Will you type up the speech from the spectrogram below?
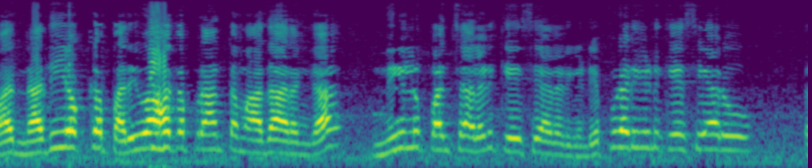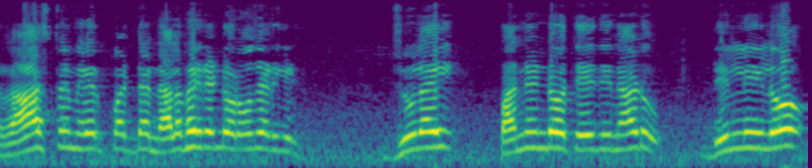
ప- నది యొక్క పరివాహక ప్రాంతం ఆధారంగా నీళ్ళు పంచాలని కేసీఆర్ అడిగిండు. ఎప్పుడు అడిగిండు కేసీఆర్? రాష్ట్రం ఏర్పడ్డ నలభై రోజు అడిగిండు. జూలై పన్నెండో తేదీ నాడు ఢిల్లీలో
